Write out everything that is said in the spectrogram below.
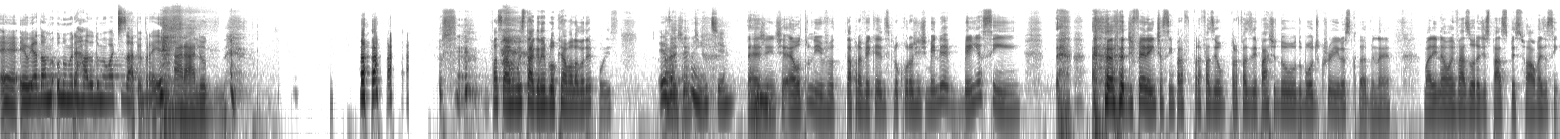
É, eu ia dar o número errado do meu WhatsApp pra ele. Caralho. Passava no Instagram e bloqueava logo depois. Ai, gente. Exatamente. É, gente, é outro nível. Dá pra ver que eles procuram gente bem, bem assim. diferente, assim, pra, pra, fazer, pra fazer parte do, do Bold Creators Club, né? Marina é uma invasora de espaço pessoal, mas assim.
